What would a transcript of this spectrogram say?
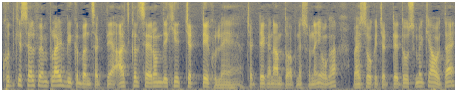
खुद के सेल्फ एम्प्लॉयड भी बन सकते हैं। आजकल शहरों में देखिए चट्टे खुले हैं। चट्टे का नाम तो आपने सुना ही होगा, भैंसों के चट्टे तो उसमें क्या होता है,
